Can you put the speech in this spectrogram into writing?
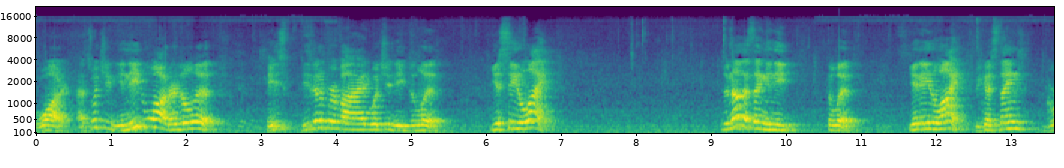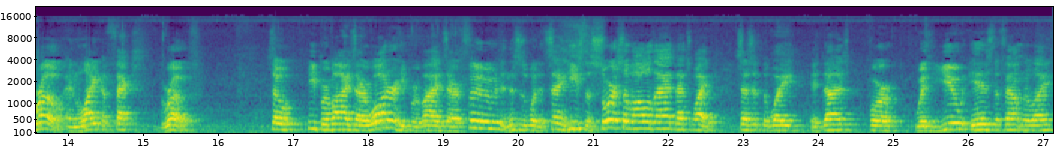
Water. That's what you you need water to live. He's he's going to provide what you need to live. You see light. There's another thing you need to live. You need light because things grow and light affects growth. So he provides our water, he provides our food, and this is what it's saying. He's the source of all of that. That's why it says it the way it does. For with you is the fountain of life.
